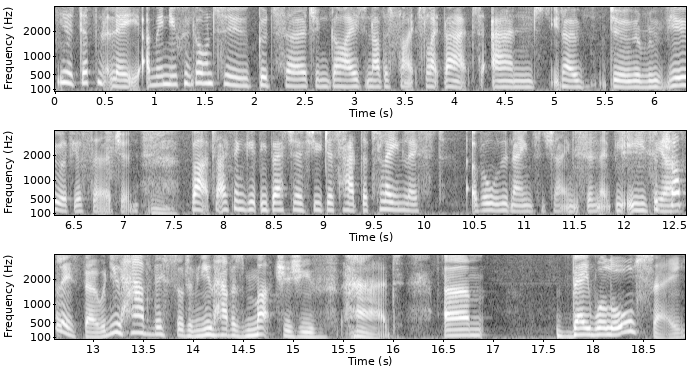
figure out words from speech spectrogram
Yeah, definitely. I mean, you can go onto Good Surgeon Guide and other sites like that and, you know, do a review of your surgeon. But I think it'd be better if you just had the plain list of all the names and shames and it'd be easier. The trouble is, though, when you have this sort of, you have as much as you've had, um, they will all say,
